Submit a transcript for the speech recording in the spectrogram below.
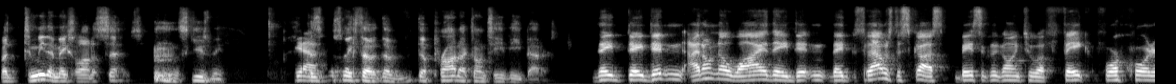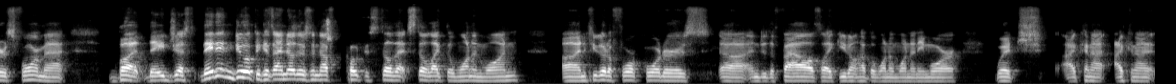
but to me that makes a lot of sense. Excuse me. Yeah, this makes the, the the product on TV better. They they didn't. I don't know why they didn't. They so that was discussed. Basically, going to a fake four quarters format but they just they didn't do it because I know there's enough coaches still that still like the one and one. Uh, and if you go to four quarters uh, and do the fouls, like you don't have the one and one anymore, which I cannot, I cannot,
